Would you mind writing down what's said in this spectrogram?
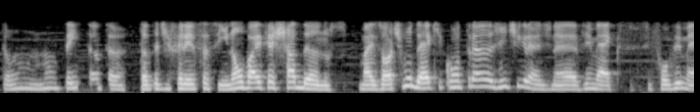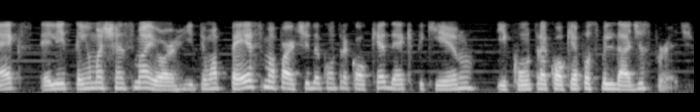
Então não tem tanta, tanta diferença assim. Não vai fechar danos. Mas ótimo deck contra gente grande, né? VMAX. Se for VMAX, ele tem uma chance maior. E tem uma péssima partida contra qualquer deck pequeno. E contra qualquer possibilidade de spread.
